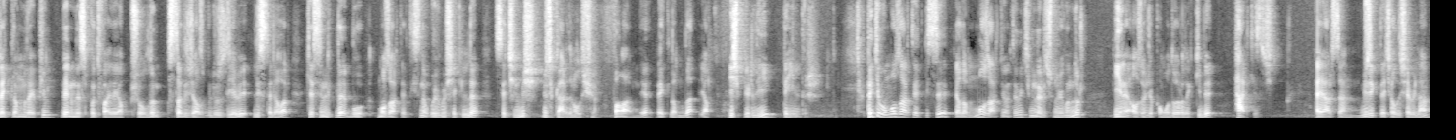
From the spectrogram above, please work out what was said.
reklamımı da yapayım. Benim de Spotify'da yapmış olduğum Study Jazz Blues diye bir listede var. Kesinlikle bu Mozart etkisine uygun şekilde seçilmiş müziklerden oluşuyor falan diye reklamı da yap. İşbirliği değildir. Peki bu Mozart etkisi ya da Mozart yöntemi kimler için uygundur? Yine az önce Pomodoro'daki gibi herkes için. Eğer sen müzikle çalışabilen,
